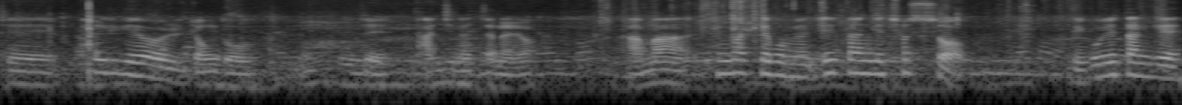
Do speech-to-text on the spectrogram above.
이제 8개월 정도 이제 다 지났잖아요. 아마 생각해 보면 1단계 첫 수업 그리고 1단계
